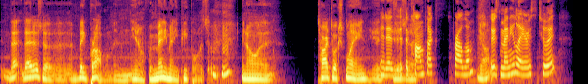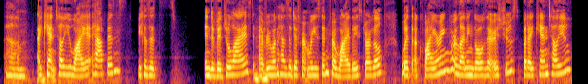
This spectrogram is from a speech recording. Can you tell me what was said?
that that is a, a big problem, and you know, for many many people, it's you know, uh, it's hard to explain. Mm-hmm. It is. It's a uh, complex problem. Yeah. There's many layers to it. Um, I can't tell you why it happens because it's individualized. Everyone has a different reason for why they struggle with acquiring or letting go of their issues. But I can tell you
